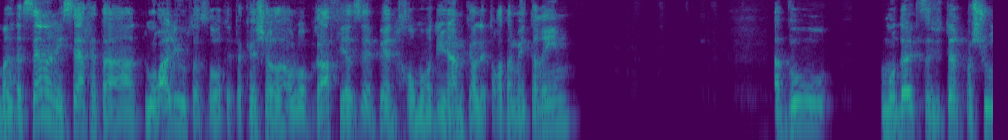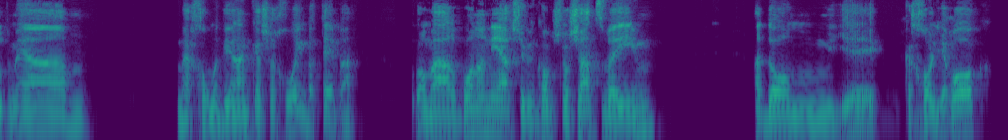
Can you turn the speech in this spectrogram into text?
אה, מלדסנה ניסח את הדואליות הזאת, את הקשר ההולוגרפי הזה בין כרומודינמיקה לתורת המיתרים, עבור מודל קצת יותר פשוט מה... מהכרומודינמיקה שאנחנו רואים בטבע. אמר, בוא נניח שבמקום שלושה צבעים, אדום, כחול, ירוק,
